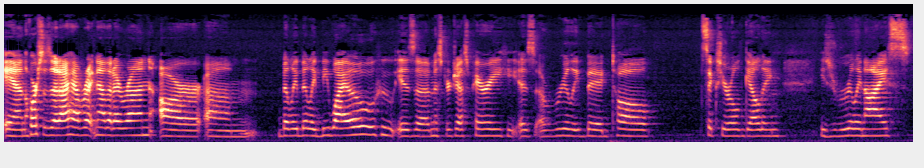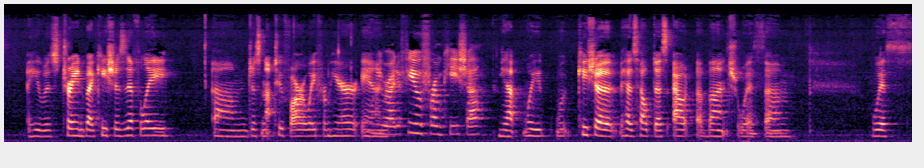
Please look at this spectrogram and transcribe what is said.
and the horses that I have right now that I run are um, Billy Billy BYO, who is a Mr. Jess Perry. He is a really big, tall, six year old gelding. He's really nice. He was trained by Keisha Ziffley, um, just not too far away from here. And We write a few from Keisha. Yeah, we, we Keisha has helped us out a bunch with um, with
